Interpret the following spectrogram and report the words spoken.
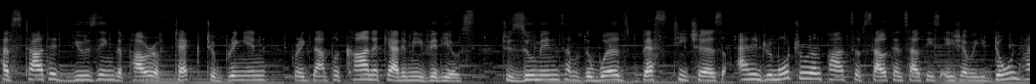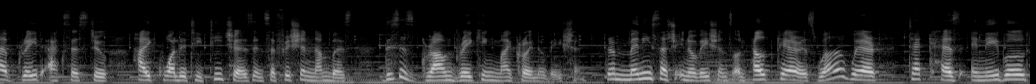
have started using the power of tech to bring in, for example, Khan Academy videos to zoom in some of the world's best teachers. And in remote rural parts of South and Southeast Asia where you don't have great access to high quality teachers in sufficient numbers, this is groundbreaking micro innovation. There are many such innovations on healthcare as well, where tech has enabled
